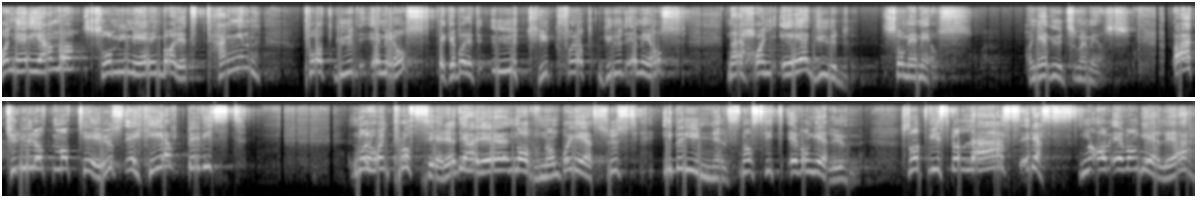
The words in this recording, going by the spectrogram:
han er igjen da, så mye mer enn bare et tegn på at Gud er med oss. Det er ikke bare et uttrykk for at Gud er med oss. Nei, han er Gud som er med oss. Han er Gud som er med oss. Og Jeg tror at Matteus er helt bevisst når han plasserer de her navnene på Jesus i begynnelsen av sitt evangelium. Sånn at vi skal lese resten av evangeliet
